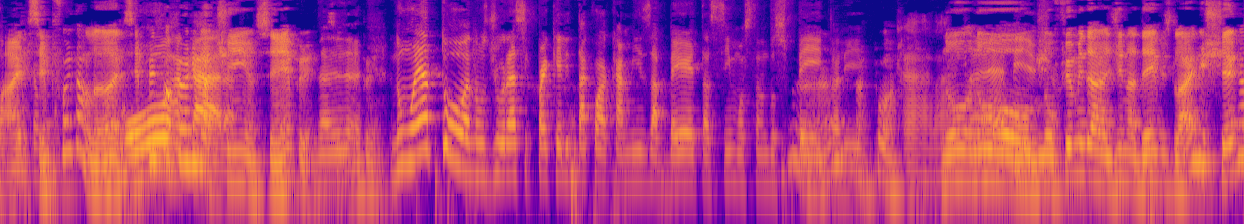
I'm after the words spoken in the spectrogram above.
Ah, ele sempre foi galã, ele sempre fez Porra, papel de gatinho, sempre. Não, sempre. Não é à toa no Jurassic Park ele tá com a camisa aberta, assim, mostrando os peitos ali. Ah. Caraca. No, no, É, no filme da Gina Davis lá, ele chega,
